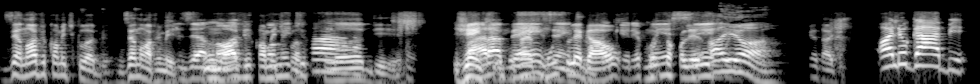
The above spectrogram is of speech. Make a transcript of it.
19 Comedy Club. 19 mesmo. 19 19 Comedy Club. Club. Gente, Parabéns, é muito gente. legal. Querer muito conhecer. Aí, ó. Verdade. Olha o Gabi.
